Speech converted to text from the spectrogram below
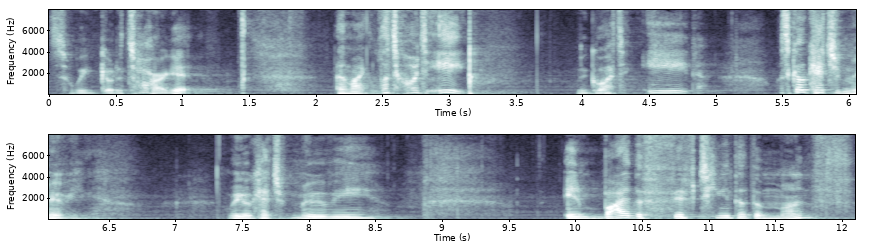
So we go to Target. And I'm like, let's go out to eat. We go out to eat. Let's go catch a movie. We go catch a movie. And by the 15th of the month,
